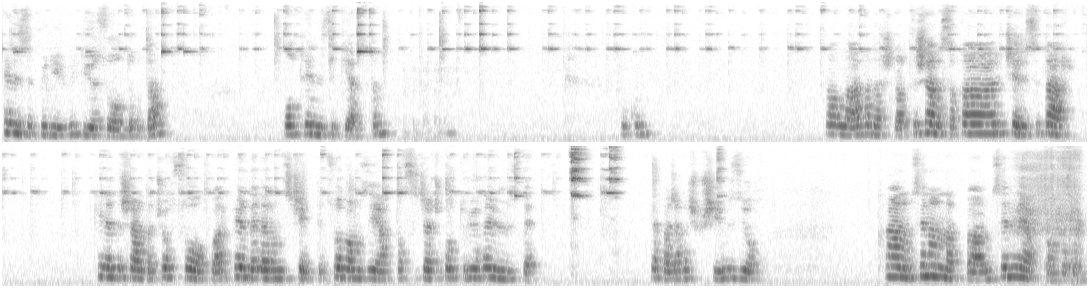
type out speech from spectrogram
Temizlik video- videosu oldu bu da. Bol temizlik yaptım. Bugün. Vallahi arkadaşlar dışarısı kar, içerisi dar. Yine dışarıda çok soğuk var. Perdelerimizi çektik. Sobamızı yaktık. Sıcacık oturuyor evimizde. Yapacak hiçbir şeyimiz yok. Kaan'ım sen anlat bakalım. Sen ne yaptın bugün?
